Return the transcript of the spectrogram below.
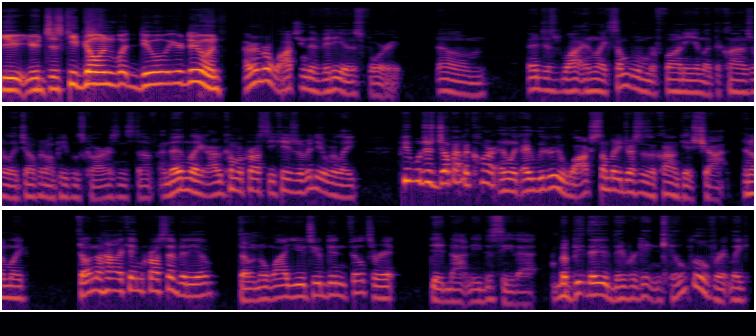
you you just keep going what doing what you're doing I remember watching the videos for it. Um and just wa- and like some of them were funny and like the clowns were like jumping on people's cars and stuff. And then like I would come across the occasional video where like people just jump out of car and like I literally watched somebody dressed as a clown get shot. And I'm like, don't know how I came across that video. Don't know why YouTube didn't filter it. Did not need to see that. But be- they they were getting killed over it. Like,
